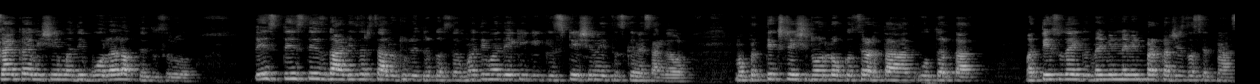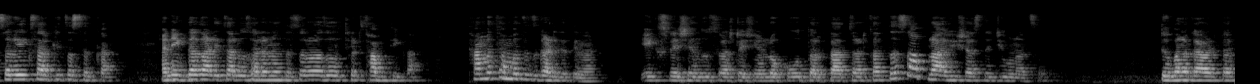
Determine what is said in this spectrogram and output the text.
काय काय विषयमध्ये बोलायला लागते दुसरं? तेच तेच तेच गाडी जर चालू ठेवली तर कसं? मध्ये मध्ये एक एक एक स्टेशन येतच का नाही सांगावर मग प्रत्येक स्टेशनवर लोक चढतात उतरतात. मग ते सुद्धा एक नवीन नवीन प्रकारचेच असतात ना? सगळे एकसारखेच असतात का? आणि एकदा गाडी चालू झाल्यानंतर सरळ जाऊन थेट थांबते का? थांबत थांबतच गाडी जाते ना? एक स्टेशन दुसरा स्टेशन लोक उतरतात चढतात तसं आपलं आयुष्य असतं जीवनाचं. तुम्हाला काय वाटतं?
